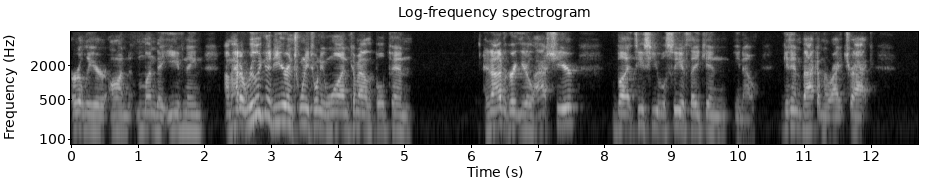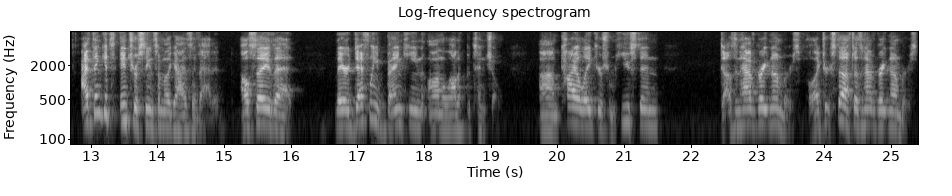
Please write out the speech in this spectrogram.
earlier on Monday evening. Um, had a really good year in 2021 coming out of the bullpen. And I have a great year last year, but TCU will see if they can, you know, get him back on the right track. I think it's interesting some of the guys they've added. I'll say that they're definitely banking on a lot of potential. Um, Kyle Akers from Houston – doesn't have great numbers. Electric stuff doesn't have great numbers.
